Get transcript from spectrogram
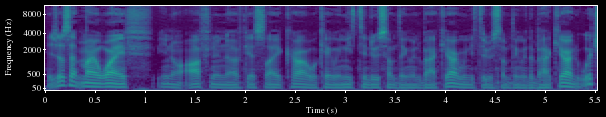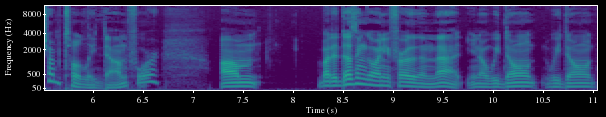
It's just that my wife, you know, often enough gets like, oh, okay, we need to do something with the backyard. We need to do something with the backyard, which I'm totally down for. Um, but it doesn't go any further than that. You know, we don't we don't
